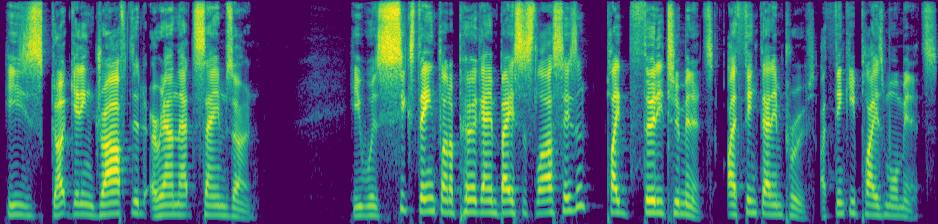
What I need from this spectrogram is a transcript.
He's got getting drafted around that same zone. He was 16th on a per game basis last season, played 32 minutes. I think that improves. I think he plays more minutes.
